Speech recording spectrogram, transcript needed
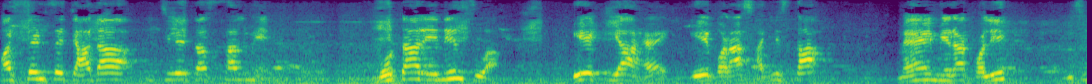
परसेंट से ज़्यादा पिछले 10 साल में वोटर एनेंस हुआ। ये किया है ये बड़ा साजिश था मैं मेरा कॉलीग ऋषि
